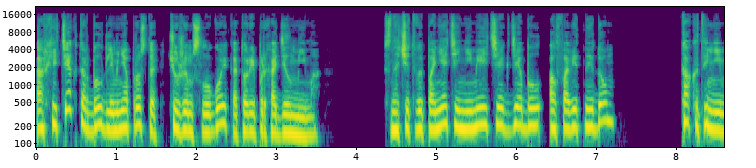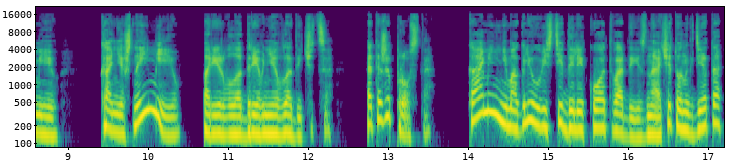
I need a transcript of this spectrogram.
Архитектор был для меня просто чужим слугой, который проходил мимо. Значит, вы понятия не имеете, где был алфавитный дом? Как это не имею? «Конечно, имею», — парировала древняя владычица. «Это же просто. Камень не могли увести далеко от воды, значит, он где-то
